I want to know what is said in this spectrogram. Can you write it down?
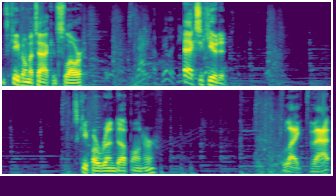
Let's keep him attacking slower. Executed. Let's keep our rend up on her. Like that.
